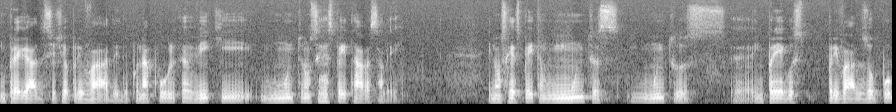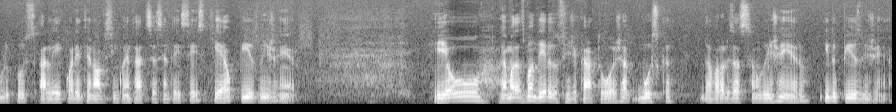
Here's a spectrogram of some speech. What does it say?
empregado de iniciativa privada e depois na pública, vi que muito não se respeitava essa lei. E não se respeita em muitos, em muitos eh, empregos privados ou públicos a Lei 4950 de 66, que é o piso do engenheiro. E eu, é uma das bandeiras do sindicato hoje a busca da valorização do engenheiro e do piso do engenheiro.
